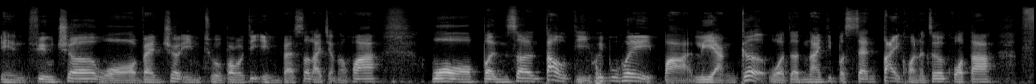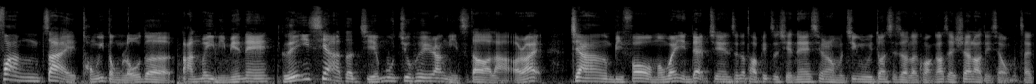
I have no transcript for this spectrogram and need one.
，in future 我 venture into property investor 来讲的话。我本身到底会不会把两个我的 ninety percent 贷款的这个 quota 放在同一栋楼的单位里面呢？可能一下的节目就会让你知道了。All right，这样 before 我们 went in depth 今天这个 topic 之前呢，先让我们进入一段小小的广告才需要。等一下我们再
